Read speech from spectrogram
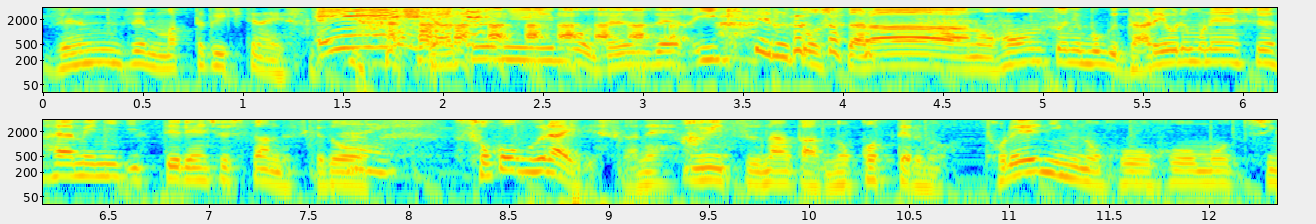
全然全く生きてないですね。え逆にもう全然、生きてるとしたら、あの、本当に僕誰よりも練習早めに行って練習したんですけど、はい。そこぐらいですかね。唯一なんか残ってるのは。トレーニングの方法も違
